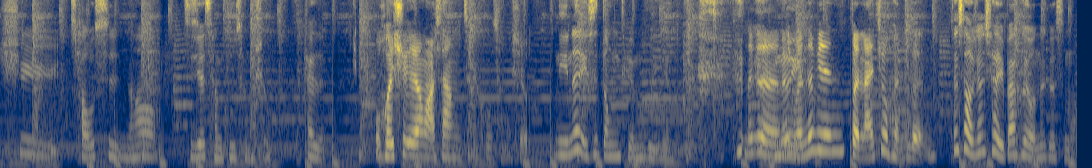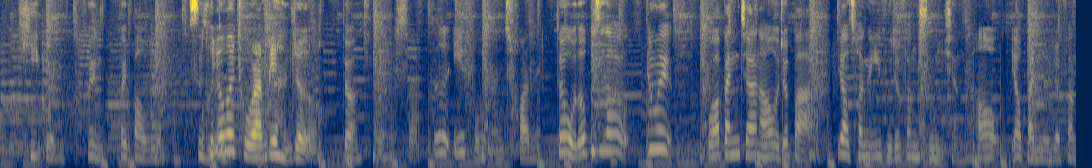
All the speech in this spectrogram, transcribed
去超市，然后直接长裤长袖，太冷。我回去要马上长裤长袖。你那里是冬天不一样，那个你们那边本来就很冷，但是好像下礼拜会有那个什么 heat wave，会会爆热，四十度又会，突然变很热哦。对啊，哇塞，这是衣服很难穿哎。对我都不知道，因为我要搬家，然后我就把要穿的衣服就放行李箱，然后要搬的就放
